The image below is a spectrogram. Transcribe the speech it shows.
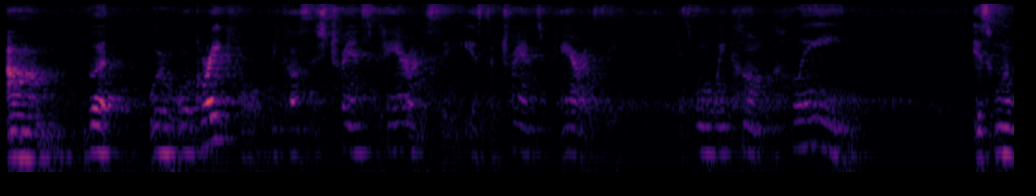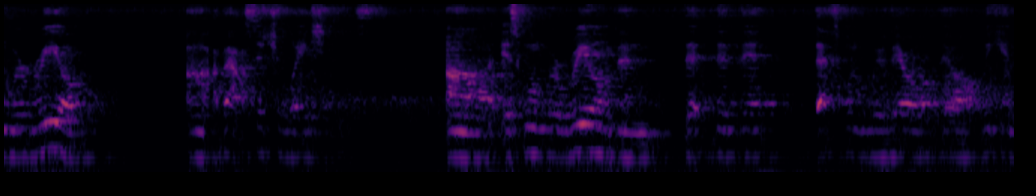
Um, but we're, we're grateful because it's transparency. It's the transparency. It's when we come clean. It's when we're real uh, about situations. Uh, it's when we're real, then that that's when we're there. there we can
